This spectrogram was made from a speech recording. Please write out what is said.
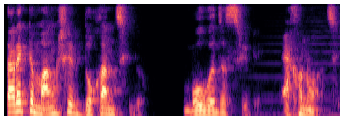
তার একটা মাংসের দোকান ছিল বৌবাজার স্ট্রিটে, এখনও আছে।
